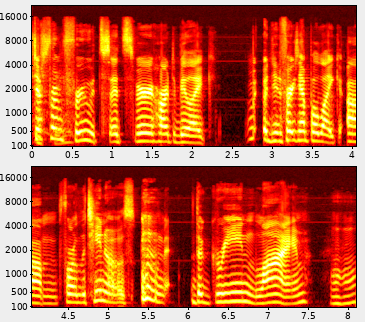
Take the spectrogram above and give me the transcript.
different fruits. It's very hard to be like, for example, like um, for Latinos, the green lime. Mm-hmm.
